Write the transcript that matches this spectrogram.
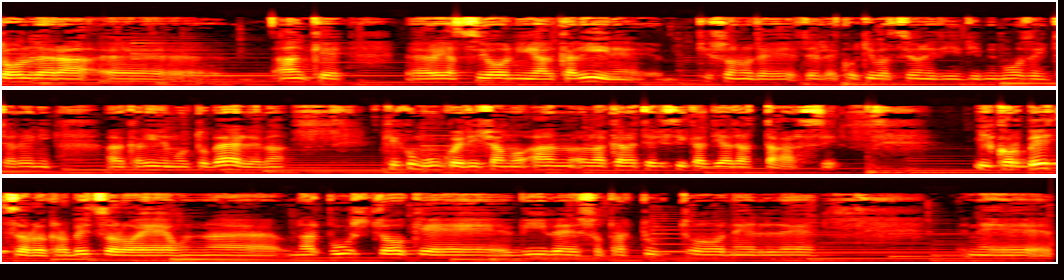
tollera eh, anche eh, reazioni alcaline, ci sono de, delle coltivazioni di, di mimosa in terreni alcalini molto belle, ma che comunque diciamo, hanno la caratteristica di adattarsi. Il corbezzolo, il corbezzolo è un, un arbusto che vive soprattutto nelle, ne,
